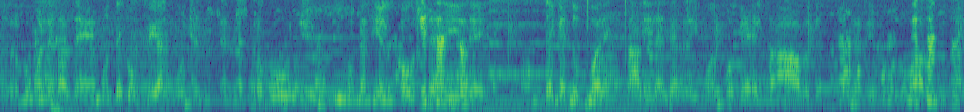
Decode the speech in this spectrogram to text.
nosotros como atletas debemos de confiar mucho en, nuestro coach, porque si el coach te dice de que tú puedes salir a ese ritmo es porque él sabe que ese ritmo tú lo vas a dominar.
